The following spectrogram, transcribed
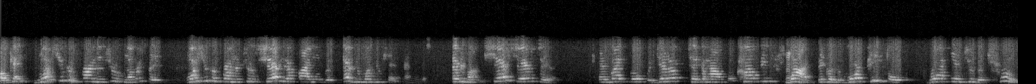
Okay, once you confirm the truth, number six, once you confirm the truth, share your findings with everyone you can. Everybody, share, share, share. Invite folks for dinner, take them out for coffee. Why? Because the more people brought into the truth,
